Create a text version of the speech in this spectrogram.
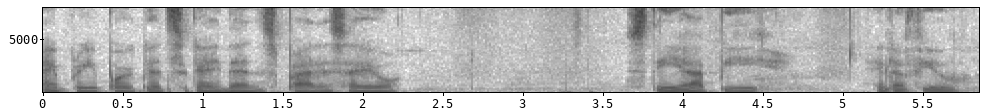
I pray for God's guidance para sa'yo. Stay happy. I love you.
